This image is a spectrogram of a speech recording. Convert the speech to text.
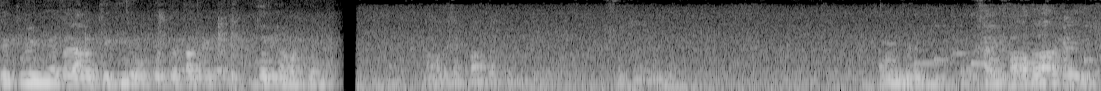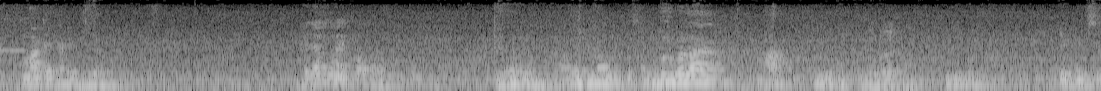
যে তুলে নিয়ে যায় আমি ঠিকই এরকম করতে তার জমি আবার করব। বাংলাদেশের খাওয়াটা একটু খালি খাওয়া দাওয়া আর খালি মাঠে খালি ঘুরে তো নাই খাওয়া দাওয়া দুবেলা ভাত। দুবেলা পেট ভরছে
